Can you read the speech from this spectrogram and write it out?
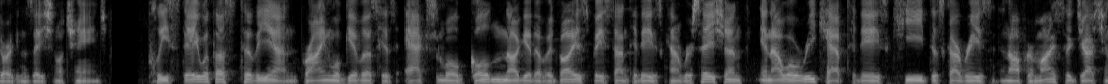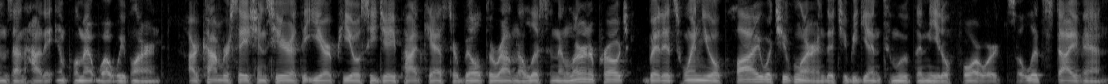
organizational change. Please stay with us to the end. Brian will give us his actionable golden nugget of advice based on today's conversation, and I will recap today's key discoveries and offer my suggestions on how to implement what we've learned. Our conversations here at the ERP OCJ podcast are built around the listen and learn approach, but it's when you apply what you've learned that you begin to move the needle forward. So let's dive in.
